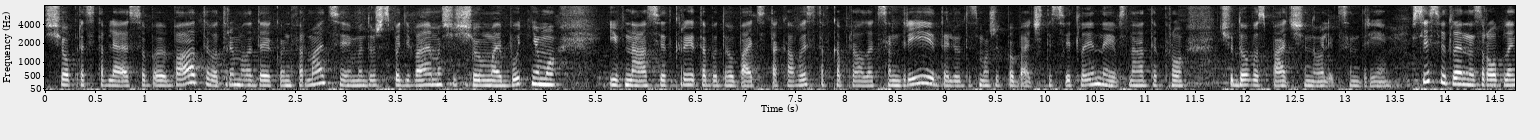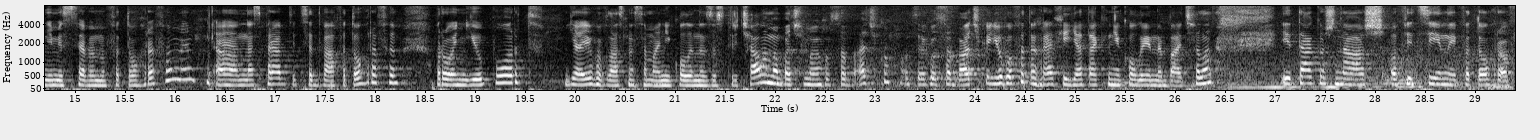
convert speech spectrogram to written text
що представляє собою БАТ, отримали деяку інформацію. Ми дуже сподіваємося, що в майбутньому і в нас відкрита буде у БАТі така виставка про Олександрію, де люди зможуть побачити світлини і знати про чудову спадщину Олександрії. Всі світлини зроблені місцевими фотографами. А насправді це два фотографи: Рой Ньюпорт. Я його власне сама ніколи не зустрічала. Ми бачимо його собачку. Оце його собачка. Його фотографії я так ніколи не бачила. І також наш офіційний фотограф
